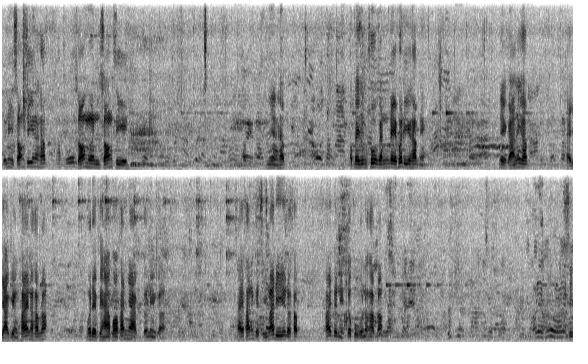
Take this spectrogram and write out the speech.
ตัวนี้สองสี่นะครับครับผมสองหมื่นสองสี่ครับนี่นะครับเอาไปเป็นคู่กันได้พอดีครับเนี่ยได้การเลยครับแต่อยากเลี้ยงควายนะครับเนาะว่าได้ไปหาพอพันธุ์ยากตัวนี้ก็สายพันธุ์ก็สีมาดีหรอกครับ ควายตัวนี้ตัวผู้นะครับเนาะเอาเลยพูดเลยสี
